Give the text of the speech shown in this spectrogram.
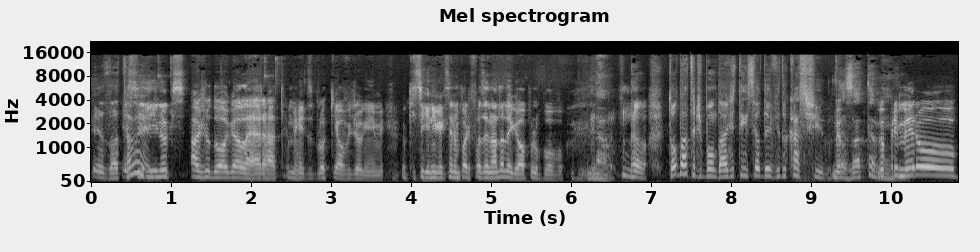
Exatamente. Esse Linux ajudou a galera a também desbloquear o videogame. O que significa que você não pode fazer nada legal pelo povo. Não. Não. Todo ato de bondade tem seu devido castigo. Meu, Exatamente. Meu primeiro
